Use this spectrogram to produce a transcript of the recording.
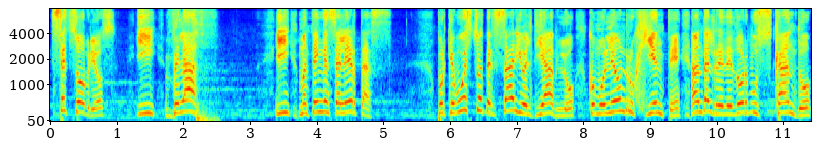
sed sobrios y velad y manténganse alertas. Porque vuestro adversario, el diablo, como león rugiente, anda alrededor buscando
